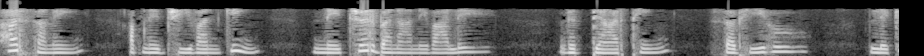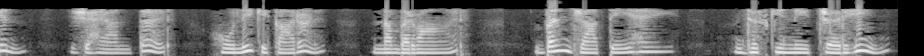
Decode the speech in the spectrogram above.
हर समय अपने जीवन की नेचर बनाने वाले विद्यार्थी सभी हो। लेकिन यह अंतर होने के कारण नंबरवार बन जाते हैं, जिसकी नेचर ही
